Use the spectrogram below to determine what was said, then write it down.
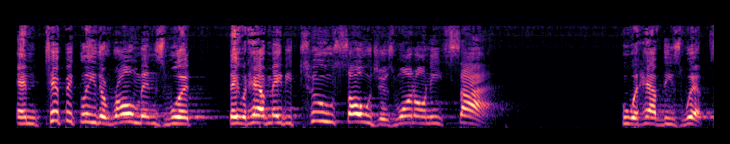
And typically the Romans would, they would have maybe two soldiers, one on each side, who would have these whips.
